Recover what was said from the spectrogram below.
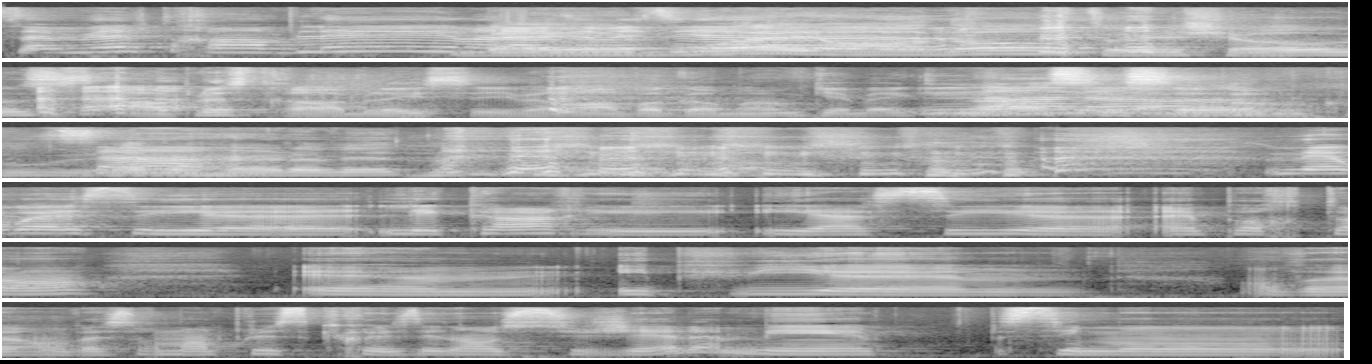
Samuel Tremblay, madame et Ben voyons donc, toi, les choses. En plus, Tremblay, c'est vraiment pas commun au Québec. là. Non, c'est ça. pas beaucoup. là. Ça- Never heard of it. Mais ouais, c'est euh, l'écart est, est assez euh, important. Euh, et puis, euh, on, va, on va sûrement plus creuser dans le sujet, là, mais c'est mon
